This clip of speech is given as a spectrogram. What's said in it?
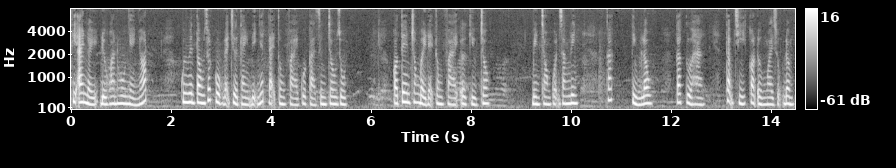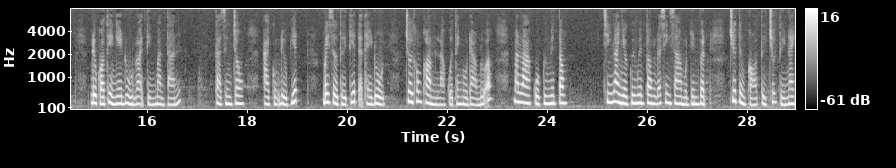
Thì ai nấy đều hoan hô nhảy nhót. Quy Nguyên Tông rốt cuộc đã trở thành đệ nhất đại tông phái của cả Dương Châu rồi. Có tên trong 7 đại tông phái ở Kiều Châu. Bên trong quận Giang Ninh Các tiểu lâu, các cửa hàng, Thậm chí còn ở ngoài ruộng đồng, Đều có thể nghe đủ loại tiếng bàn tán. Cả Dương Châu ai cũng đều biết, Bây giờ thời tiết đã thay đổi, Trời không còn là của Thanh Hồ Đảo nữa, Mà là của Quy Nguyên Tông. Chính là nhờ Quy Nguyên Tông đã sinh ra một nhân vật Chưa từng có từ trước tới nay,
